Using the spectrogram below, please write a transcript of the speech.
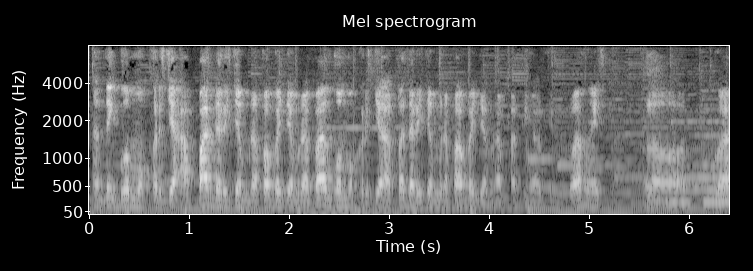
Nanti gue mau kerja apa dari jam berapa sampai jam berapa? Gue mau kerja apa dari jam berapa sampai jam berapa? Tinggal gitu doang, guys. Kalau gue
